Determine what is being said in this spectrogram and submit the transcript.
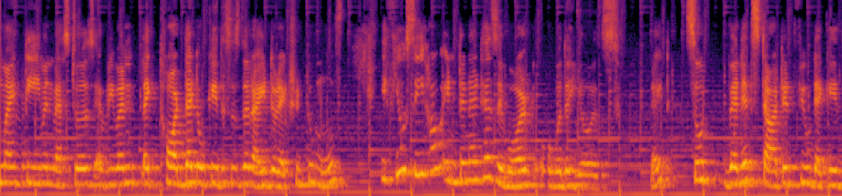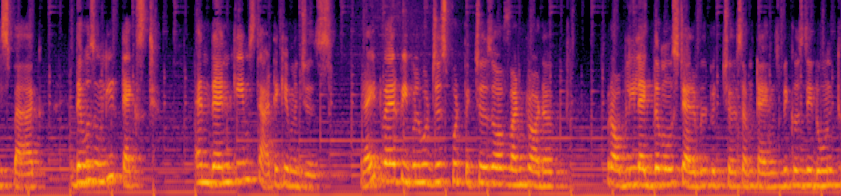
my team investors everyone like thought that okay this is the right direction to move. If you see how internet has evolved over the years right? So when it started few decades back there was only text and then came static images right? Where people would just put pictures of one product probably like the most terrible picture sometimes because they don't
